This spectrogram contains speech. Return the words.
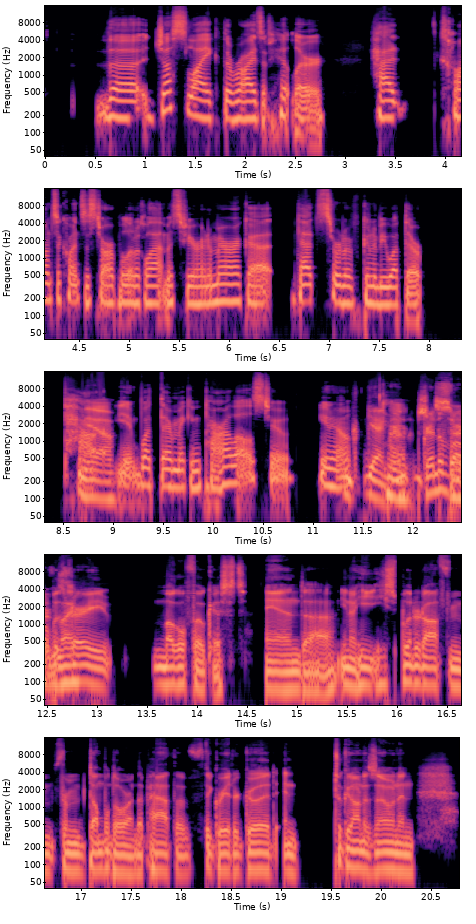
the just like the rise of Hitler had consequences to our political atmosphere in America. That's sort of going to be what they're power, Yeah. you know, what they're making parallels to. You know, Yeah, Grindelwald was very Muggle focused, and uh, you know he he splintered off from from Dumbledore on the path of the greater good and took it on his own. And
